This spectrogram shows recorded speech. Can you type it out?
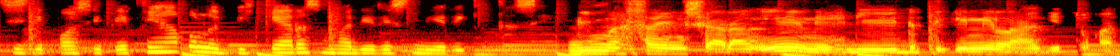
sisi positifnya aku lebih care sama diri sendiri gitu sih di masa yang sekarang ini nih di detik inilah gitu kan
